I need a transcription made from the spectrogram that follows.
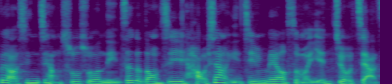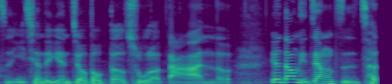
不小心讲出说你这个东西好像已经没有什么研究价值，以前的研究都得出了答案了。因为当你这样子承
